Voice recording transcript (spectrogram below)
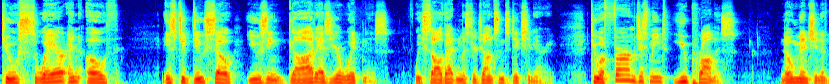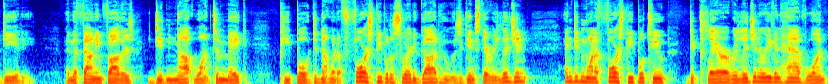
to swear an oath is to do so using God as your witness. We saw that in Mr. Johnson's dictionary. To affirm just means you promise, no mention of deity. And the founding fathers did not want to make people, did not want to force people to swear to God who was against their religion, and didn't want to force people to declare a religion or even have one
